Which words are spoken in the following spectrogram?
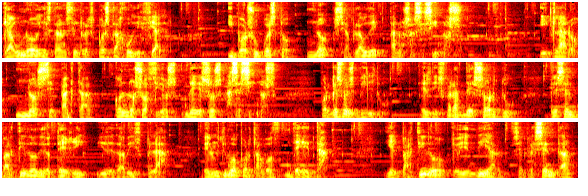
que aún hoy están sin respuesta judicial. Y por supuesto, no se aplaude a los asesinos. Y claro, no se pacta con los socios de esos asesinos. Porque eso es Bildu, el disfraz de Sortu, que es el partido de Otegui y de David Pla, el último portavoz de ETA. Y el partido que hoy en día se presenta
